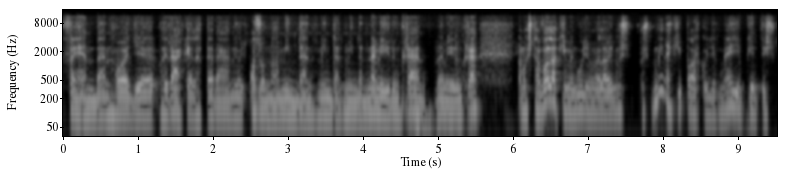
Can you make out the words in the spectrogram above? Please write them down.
fejemben, hogy, hogy rá kellett erre állni, hogy azonnal mindent, mindent, mindent nem érünk rá, nem érünk rá. Na most, ha valaki meg úgy van vele, hogy most, most minek kiparkodjak, mert egyébként is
